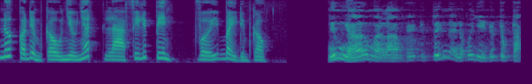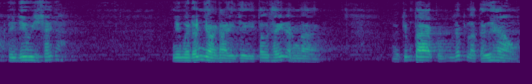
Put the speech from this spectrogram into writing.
Nước có điểm cầu nhiều nhất là Philippines với 7 điểm cầu. Nếu nhỡ mà làm cái tuyến này nó có gì nó trục trặc thì điều gì xảy ra? Nhưng mà đến giờ này thì tôi thấy rằng là chúng ta cũng rất là tự hào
